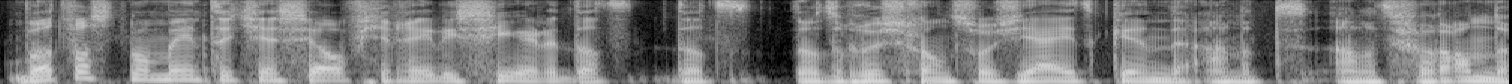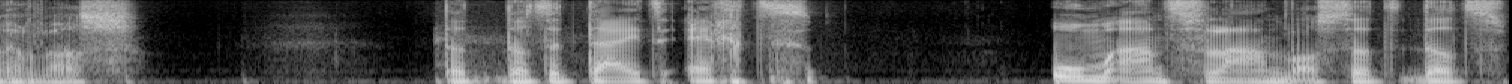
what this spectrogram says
Wat was het moment dat jij zelf je realiseerde... dat, dat, dat Rusland zoals jij het kende aan het, aan het veranderen was? Dat, dat de tijd echt om aan het slaan was. Dat, dat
